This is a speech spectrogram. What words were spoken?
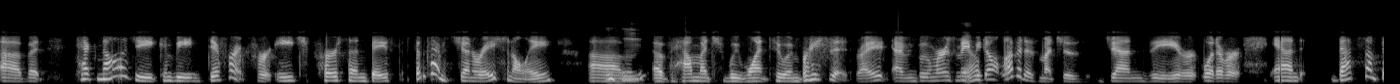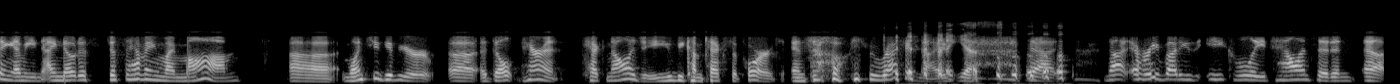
Uh, but technology can be different for each person based sometimes generationally um, mm-hmm. of how much we want to embrace it, right? I mean, boomers maybe yep. don't love it as much as Gen Z or whatever. And that's something, I mean, I noticed just having my mom, uh, once you give your uh, adult parent technology, you become tech support. And so you recognize yes. that not everybody's equally talented in, uh,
